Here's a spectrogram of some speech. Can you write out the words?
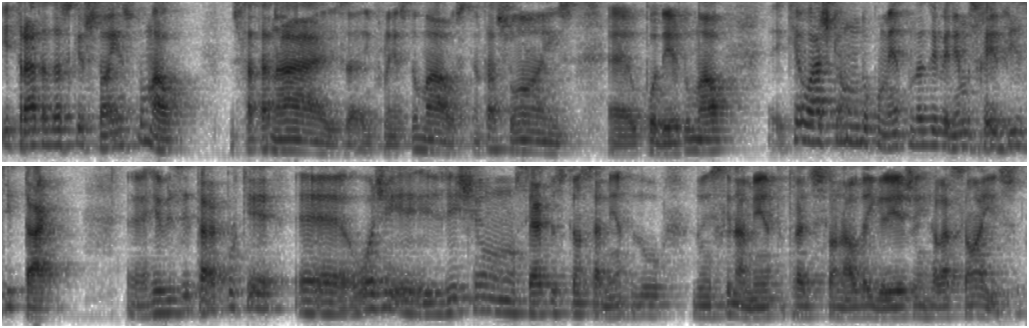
e trata das questões do mal, de Satanás, a influência do mal, as tentações, é, o poder do mal, é, que eu acho que é um documento que nós deveríamos revisitar é, revisitar, porque é, hoje existe um certo distanciamento do, do ensinamento tradicional da igreja em relação a isso.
